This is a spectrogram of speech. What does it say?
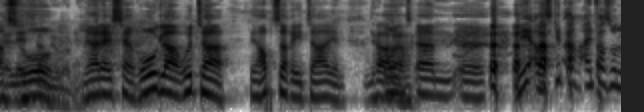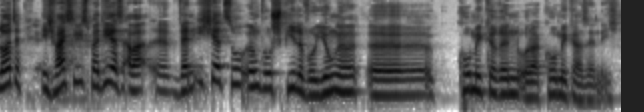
Ach der so, ja, der ist der Rogler, Rütter, der Hauptsache Italien. Ja. Und ähm, äh, nee, aber es gibt auch einfach so Leute, ich weiß nicht, wie es bei dir ist, aber äh, wenn ich jetzt so irgendwo spiele, wo junge äh, Komikerinnen oder Komiker sind, ich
